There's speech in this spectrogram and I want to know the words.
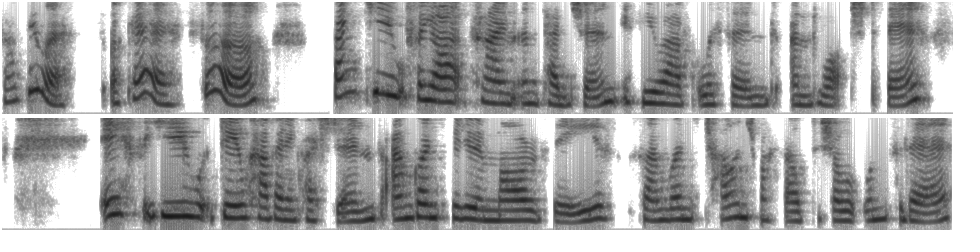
Fabulous. Okay, so thank you for your time and attention if you have listened and watched this. If you do have any questions, I'm going to be doing more of these. So I'm going to challenge myself to show up once a day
